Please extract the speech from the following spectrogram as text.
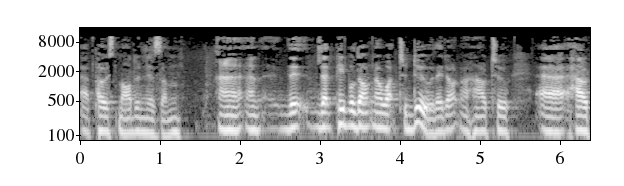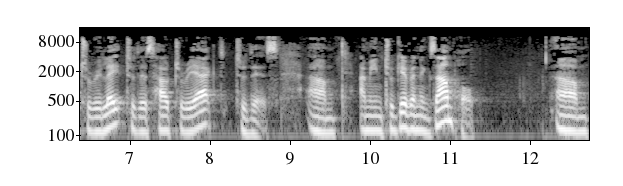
uh, postmodernism, uh, and the, that people don't know what to do. They don't know how to uh, how to relate to this, how to react to this. Um, I mean, to give an example. Um,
